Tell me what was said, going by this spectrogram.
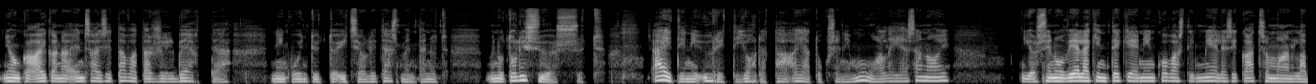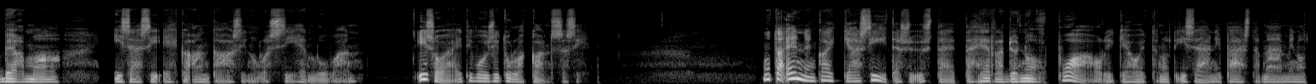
jonka aikana en saisi tavata Gilbertää, niin kuin tyttö itse oli täsmentänyt, minut oli syössyt. Äitini yritti johdattaa ajatukseni muualle ja sanoi, jos sinun vieläkin tekee niin kovasti mielesi katsomaan La Bermaa, isäsi ehkä antaa sinulle siihen luvan. Isoäiti voisi tulla kanssasi. Mutta ennen kaikkea siitä syystä, että herra de Norpois oli kehoittanut isääni päästämään minut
